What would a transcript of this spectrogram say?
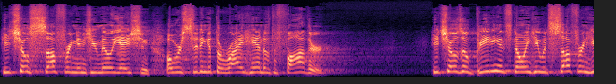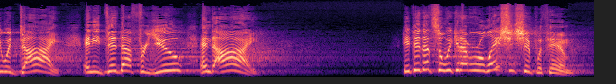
He chose suffering and humiliation over sitting at the right hand of the Father. He chose obedience knowing he would suffer and he would die. And he did that for you and I. He did that so we could have a relationship with him.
